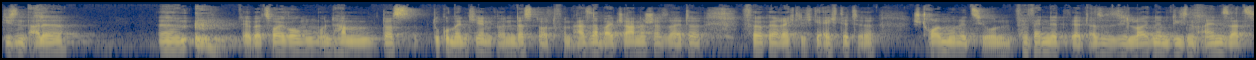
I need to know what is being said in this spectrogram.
Die sind alle der Überzeugung und haben das dokumentieren können, dass dort von aserbaidschanischer Seite völkerrechtlich geächtete Streumunition verwendet wird. Also sie leugnen diesen Einsatz.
